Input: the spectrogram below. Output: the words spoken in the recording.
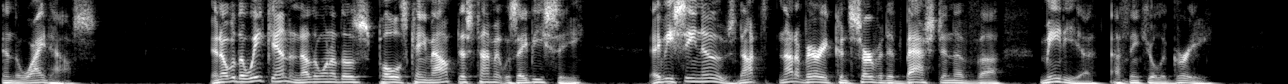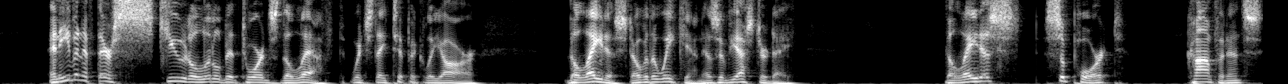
in the White House. And over the weekend, another one of those polls came out. This time it was ABC. ABC News, not, not a very conservative bastion of uh, media, I think you'll agree. And even if they're skewed a little bit towards the left, which they typically are, the latest over the weekend, as of yesterday, the latest support, confidence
